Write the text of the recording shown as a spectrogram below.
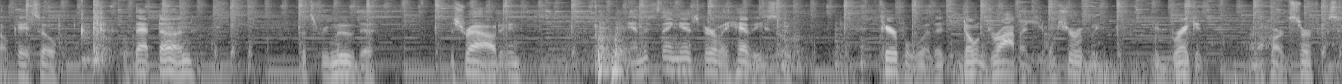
Okay, so with that done, let's remove the, the shroud. And, and this thing is fairly heavy, so careful with it. Don't drop it. I'm sure it would, you'd break it on a hard surface.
